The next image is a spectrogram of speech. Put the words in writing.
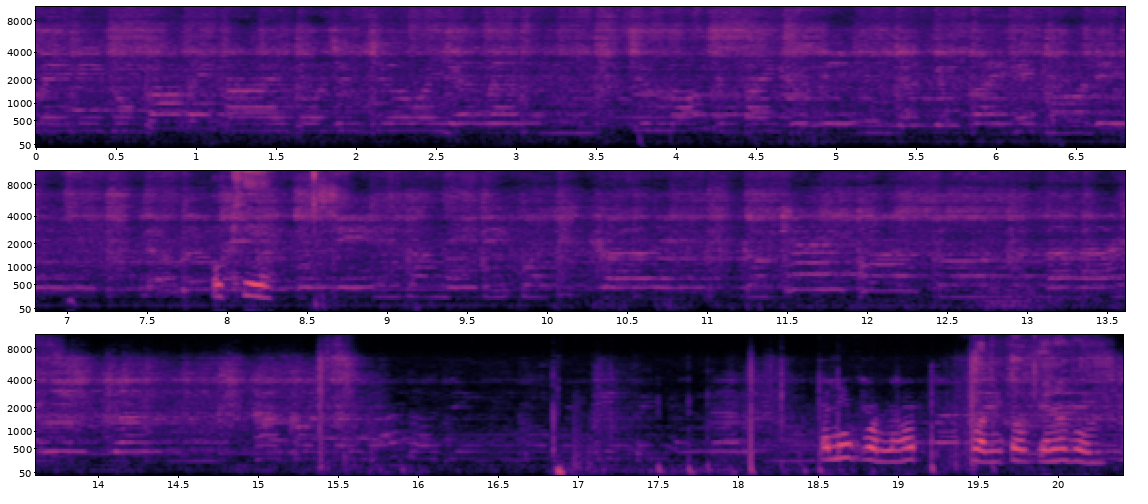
ไม่มีกูก็ไม่ตาต้องกันไปคืนนี้อยากกันไปให้พอดีแล้วเริ่มโอเคพรุ่งนี้ทำใหม่โอเค ตอนนี้ฝนเขาฝนตกอยู่นะผม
